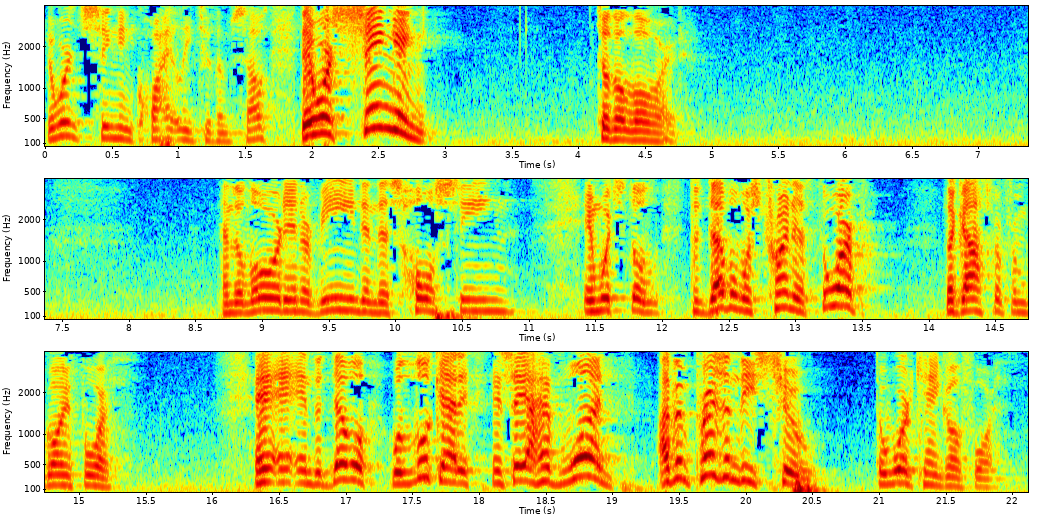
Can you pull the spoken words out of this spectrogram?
They weren't singing quietly to themselves. They were singing to the Lord. And the Lord intervened in this whole scene in which the, the devil was trying to thwart the gospel from going forth. And, and the devil will look at it and say, I have won. I've imprisoned these two. The word can't go forth.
